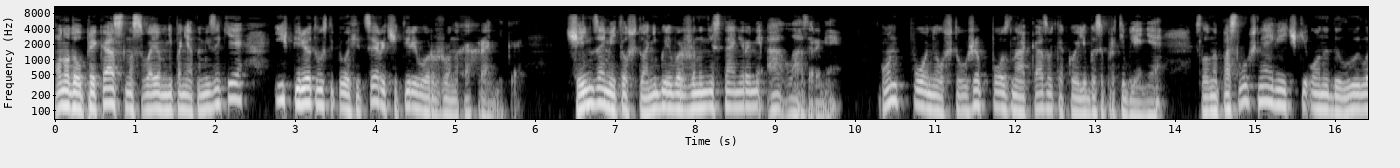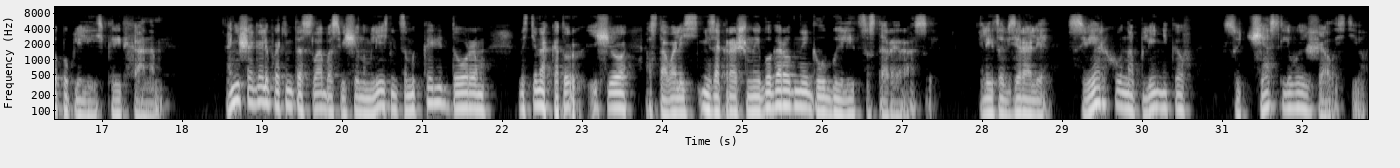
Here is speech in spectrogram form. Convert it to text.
Он отдал приказ на своем непонятном языке, и вперед выступил офицер и четыре вооруженных охранника. Чейн заметил, что они были вооружены не станерами, а лазерами. Он понял, что уже поздно оказывать какое-либо сопротивление. Словно послушные овечки, он и Делуйла поплелись к Ридханам. Они шагали по каким-то слабо освещенным лестницам и коридорам, на стенах которых еще оставались незакрашенные благородные голубые лица старой расы. Лица взирали сверху на пленников с участливой жалостью.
